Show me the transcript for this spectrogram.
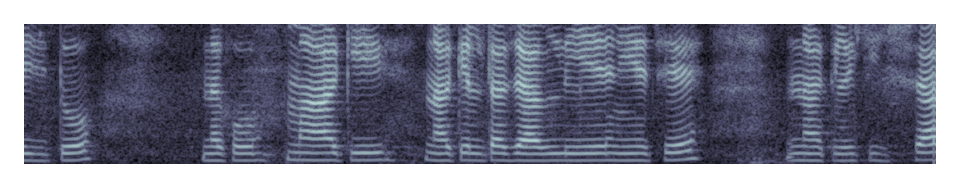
এই তো, দেখো, মা আর কি নারকেলটা জাল দিয়ে নিয়েছে, নারকেলের কিসা।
